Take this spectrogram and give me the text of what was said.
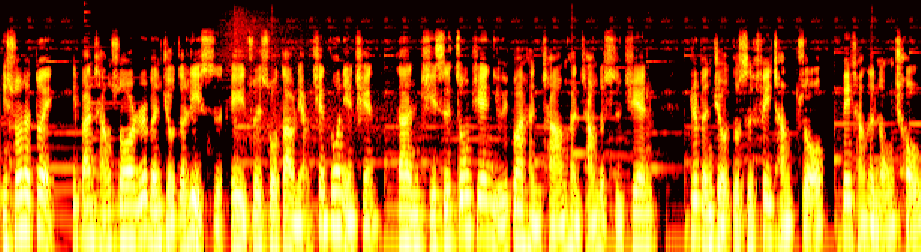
你说的对。一般常说日本酒的历史可以追溯到两千多年前，但其实中间有一段很长很长的时间，日本酒都是非常浊、非常的浓稠，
